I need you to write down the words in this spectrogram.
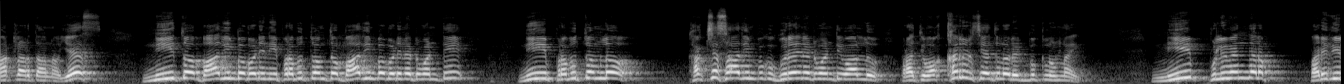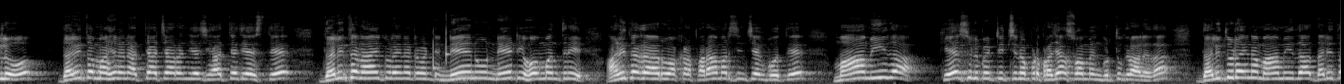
మాట్లాడుతా ఉన్నావు. ఎస్ నీతో బాధింపబడి నీ ప్రభుత్వంతో బాధింపబడినటువంటి నీ ప్రభుత్వంలో కక్ష సాధింపుకు గురైనటువంటి వాళ్ళు ప్రతి ఒక్కరి చేతిలో రెడ్ బుక్లు ఉన్నాయి. నీ పులివెందల పరిధిలో దళిత మహిళను అత్యాచారం చేసి హత్య చేస్తే దళిత నాయకులైనటువంటి నేను నేటి హోంమంత్రి అనిత గారు అక్కడ పరామర్శించకపోతే మా మీద కేసులు పెట్టించినప్పుడు ప్రజాస్వామ్యం గుర్తుకు రాలేదా? దళితుడైన మా మీద దళిత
